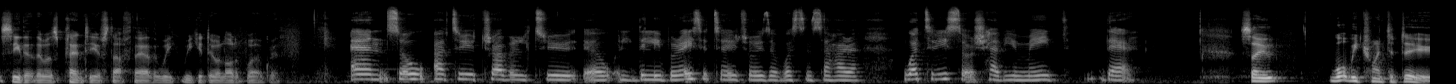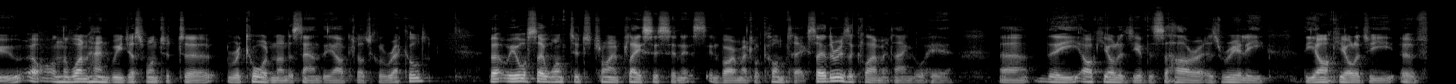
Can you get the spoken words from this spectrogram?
see that there was plenty of stuff there that we we could do a lot of work with. And so, after you traveled to uh, the liberated territories of Western Sahara, what research have you made there? So, what we tried to do, uh, on the one hand, we just wanted to record and understand the archaeological record. But we also wanted to try and place this in its environmental context. So there is a climate angle here. uh, the archaeology of the Sahara is really the archaeology of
